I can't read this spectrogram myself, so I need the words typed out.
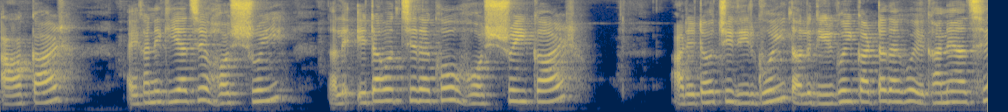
আকার। এখানে কি আছে? হস্যই। তাহলে এটা হচ্ছে দেখো হস্যইকার। আর এটা হচ্ছে দীর্ঘই। তাহলে দীর্ঘইকারটা দেখো এখানে আছে।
